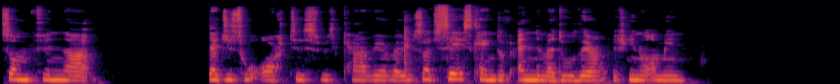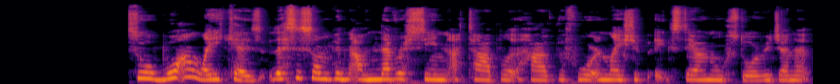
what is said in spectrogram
something that digital artists would carry around. So I'd say it's kind of in the middle there, if you know what I mean. So what I like is this is something I've never seen a tablet have before unless you put external storage in it.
